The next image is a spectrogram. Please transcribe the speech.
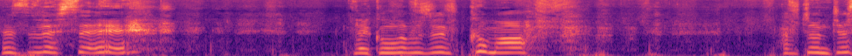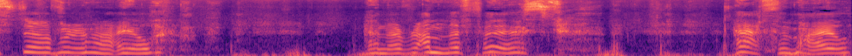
as they say, the gloves have come off. I've done just over a mile and I ran the first half a mile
